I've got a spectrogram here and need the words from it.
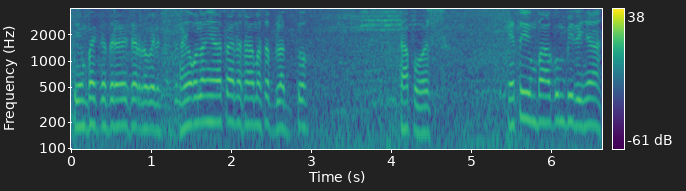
Ito yung bike na dala ni Sir Noel. Ngayon ko lang yata nasama sa vlog to. Tapos, ito yung bagong bili niya.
